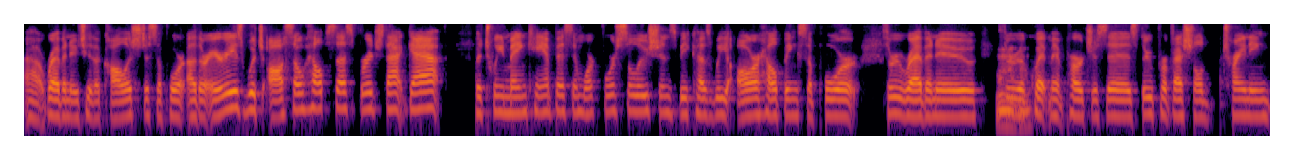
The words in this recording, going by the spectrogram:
uh, revenue to the college to support other areas, which also helps us bridge that gap. Between main campus and workforce solutions because we are helping support through revenue, through mm-hmm. equipment purchases, through professional training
